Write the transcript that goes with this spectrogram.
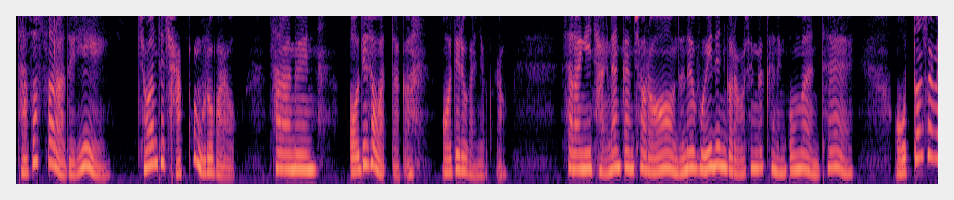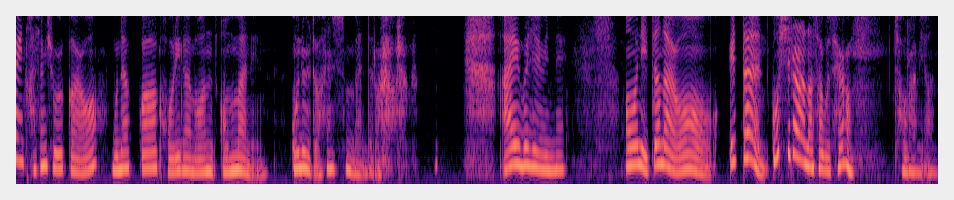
다섯 살 아들이 저한테 자꾸 물어봐요. 사랑은 어디서 왔다가 어디로 가냐고요. 사랑이 장난감처럼 눈에 보이는 거라고 생각하는 꼬마한테 어떤 설명이 가장 좋을까요? 문학과 거리가 먼 엄마는 오늘도 한숨 만 들어요. 라고. 아이고, 재밌네. 어머니 있잖아요. 일단 꽃씨를 하나 사보세요. 저라면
